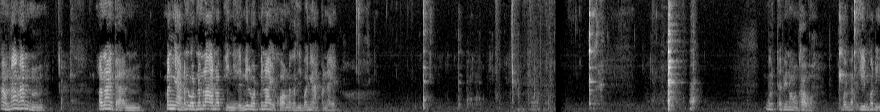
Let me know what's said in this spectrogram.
อ้านั่งท่านแล้วนั่งกันมันหยากน้ำรถน้ำลาเนาะปีนี้ก็มีรถไม่ล่าอย่าคลองแล้วก็สิบ่ยากปานใดเบิดแต่พี่น้องเขาเบิดล้วก็อิ่มพอดี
